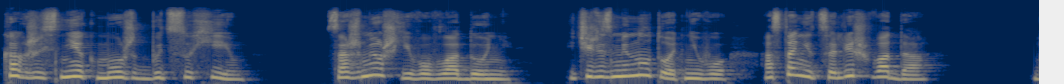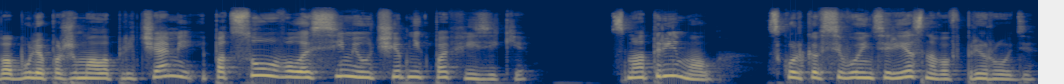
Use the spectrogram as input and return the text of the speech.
Как же снег может быть сухим? Сожмешь его в ладони, и через минуту от него останется лишь вода. Бабуля пожимала плечами и подсовывала Симе учебник по физике. Смотри, мол, сколько всего интересного в природе.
